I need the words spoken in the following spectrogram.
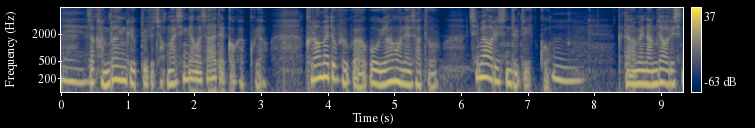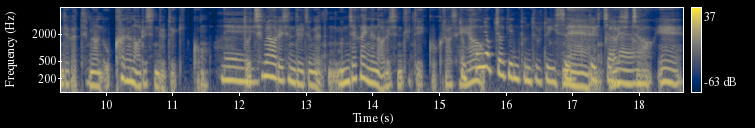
네. 그래서 간병인 교육들도 정말 신경을 써야 될 것 같고요. 그럼에도 불구하고 요양원에서도 치매 어르신들도 있고 음. 그 다음에 남자 어르신들 같으면 욱하는 어르신들도 있고 네. 또 치매 어르신들 중에 문제가 있는 어르신들도 있고 좀 그러세요. 폭력적인 분들도 있을 네, 수도 있잖아요. 그러시죠. 예.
